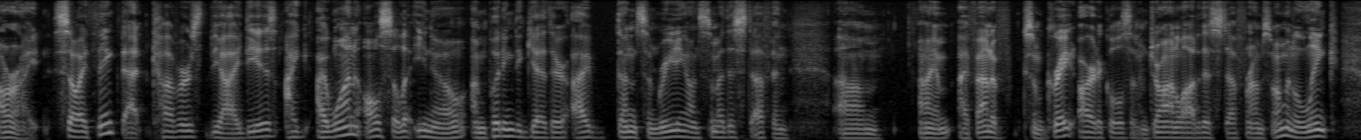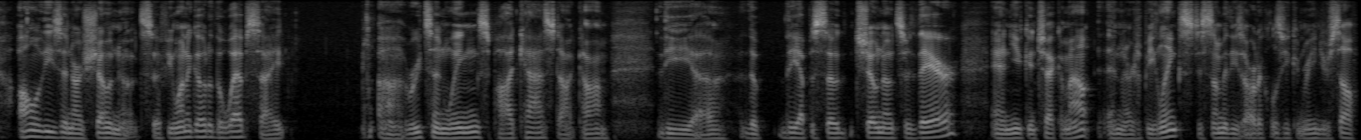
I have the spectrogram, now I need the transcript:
All right. So I think that covers the ideas. I, I want to also let you know I'm putting together, I've done some reading on some of this stuff and um, I am I found a, some great articles and I'm drawing a lot of this stuff from. So I'm going to link all of these in our show notes. So if you want to go to the website, uh, rootsandwingspodcast.com. The, uh, the, the episode show notes are there and you can check them out. And there'll be links to some of these articles you can read yourself.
